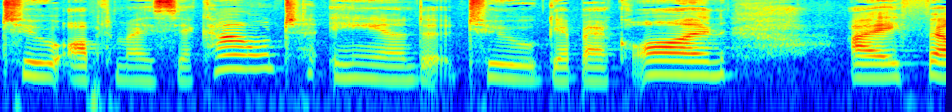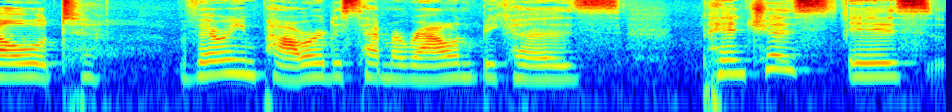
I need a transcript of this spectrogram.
to optimize the account and to get back on. I felt very empowered this time around because Pinterest is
